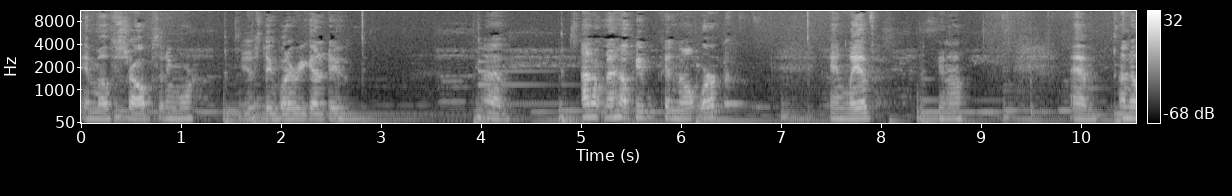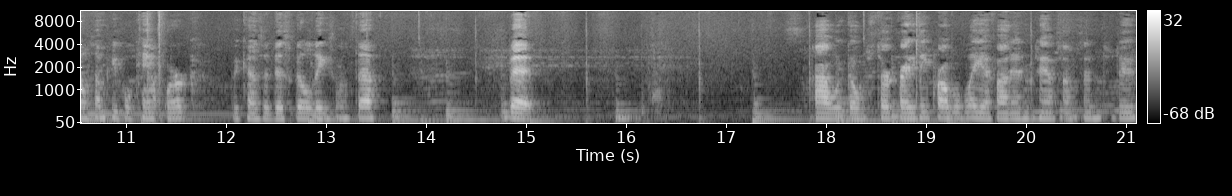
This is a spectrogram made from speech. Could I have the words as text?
in most jobs anymore. You just do whatever you got to do. Um, I don't know how people can not work and live. You know, um, I know some people can't work because of disabilities and stuff, but I would go stir crazy probably if I didn't have something to do.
